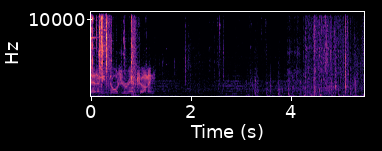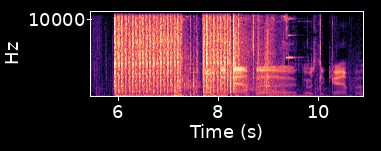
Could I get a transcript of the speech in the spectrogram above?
Enemy soldier incoming. Ghosted camper, ghosted camper.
